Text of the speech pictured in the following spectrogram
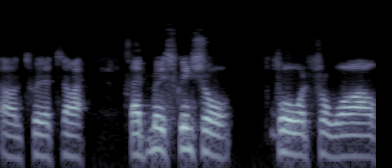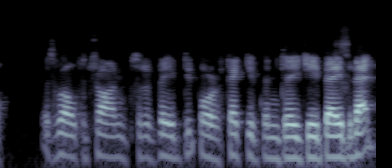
on Twitter tonight, they've moved Scrimshaw forward for a while as well to try and sort of be a bit more effective than DGB. But that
